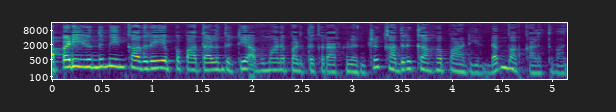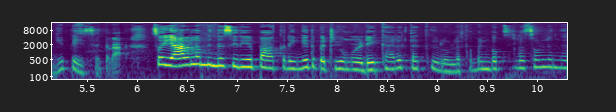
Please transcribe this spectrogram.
அப்படி இருந்தும் என் கதிரை எப்ப பார்த்தாலும் திட்டி அவமானப்படுத்துகிறார்கள் என்று கதிருக்காக பாண்டியனிடம் வக்காலத்து வாங்கி பேசுகிறார். ஸோ யாரெல்லாம் இந்த சீரியல் பார்க்குறீங்க? இது பற்றி உங்களுடைய கருத்தை கீழே உள்ள கமெண்ட் பாக்ஸில் சொல்லுங்க.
